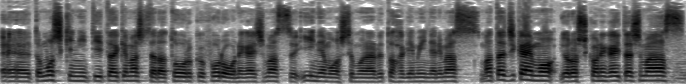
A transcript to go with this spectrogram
えーと、もし気に入っていただけましたら登録、フォローお願いします。いいねも押してもらえると励みになります。また次回もよろしくお願いいたします。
